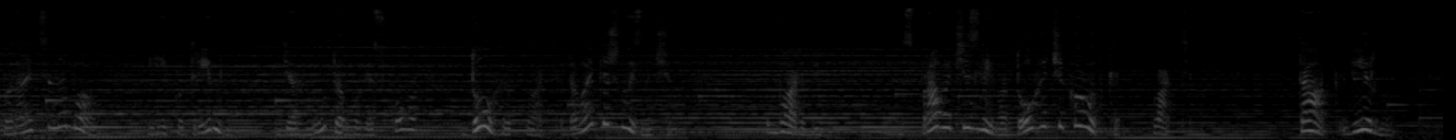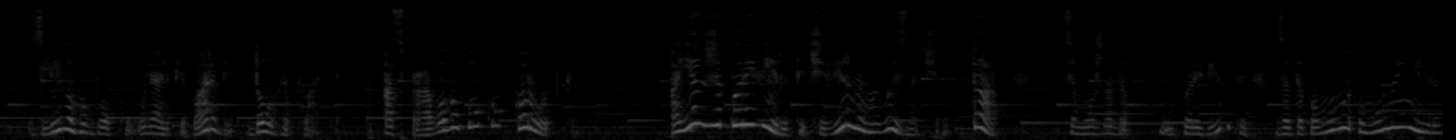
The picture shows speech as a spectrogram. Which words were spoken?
збирається на бал. Їй потрібно вдягнути обов'язково довге плаття. Давайте ж визначимо. У Барбі справа чи зліва, довге чи коротке плаття? Так, вірно. З лівого боку у ляльки Барбі довге плаття, а з правого боку коротке. А як же перевірити, чи вірно ми визначили? Так, це можна перевірити за допомогою умовної міри,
